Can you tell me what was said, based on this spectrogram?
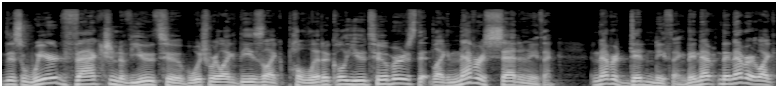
this weird faction of YouTube, which were like these like political YouTubers that like never said anything never did anything. They never they never like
